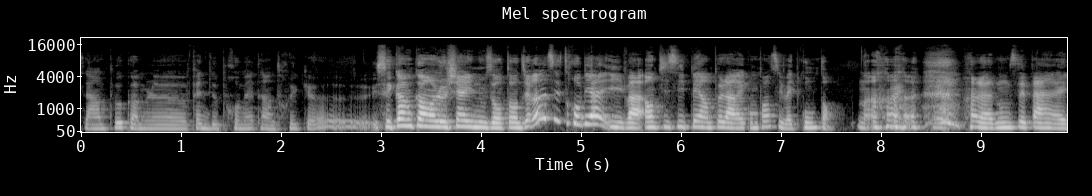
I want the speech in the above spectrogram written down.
C'est un peu comme le fait de promettre un truc. Euh, c'est comme quand le chien il nous entend dire ah c'est trop bien, il va anticiper un peu la récompense, il va être content. voilà, donc c'est pareil.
